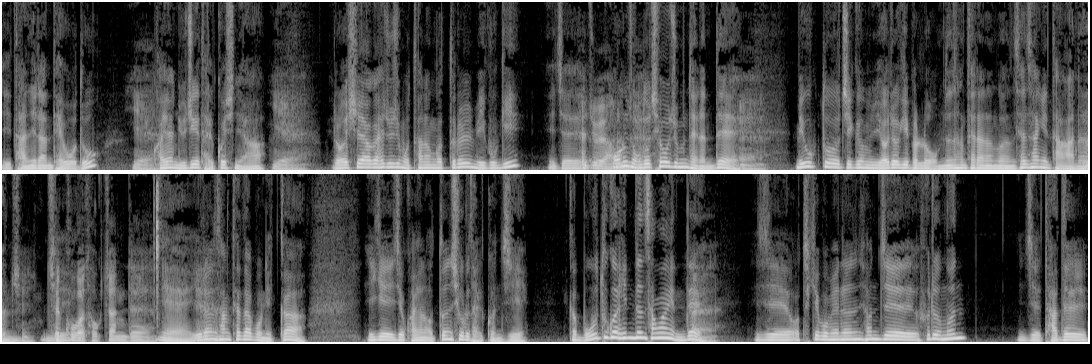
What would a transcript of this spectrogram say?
이 단일한 대우도 예. 과연 유지가 될 것이냐. 예. 러시아가 해주지 못하는 것들을 미국이 이제 어느 하는데. 정도 채워주면 되는데 예. 미국도 지금 여력이 별로 없는 상태라는 건 세상이 다 아는 그렇지. 제코가 적자인데. 예 이런 예. 상태다 보니까 이게 이제 과연 어떤 식으로 될 건지 그러니까 모두가 힘든 상황인데 예. 이제 어떻게 보면은 현재 흐름은 이제 다들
